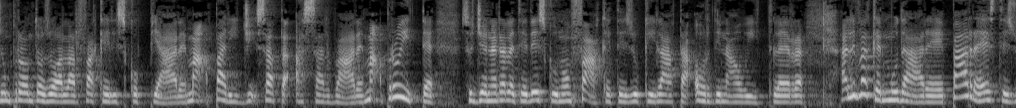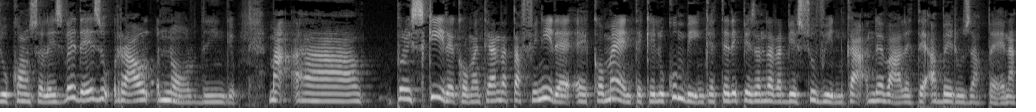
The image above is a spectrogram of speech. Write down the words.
un pronto all'arfa che riscoppiare, ma Parigi stata a salvare. Ma proitte su generale tedesco non fa che tesuchilata ordinau Hitler. Arriva che mudare pare este su console svedese Raul Nording, ma uh, proischire come ti è andata a finire e commente che Lucumbin che te ripiesa andare a bie su film che ne valete a berusa pena.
